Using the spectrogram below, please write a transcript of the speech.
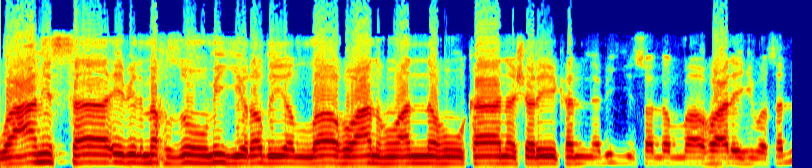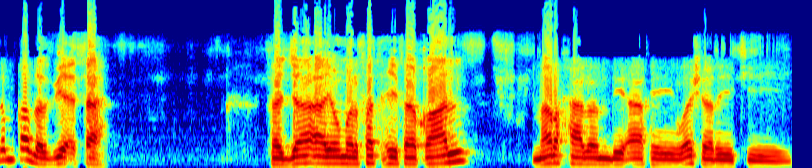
وعن السائب المخزومي رضي الله عنه أنه كان شريك النبي صلى الله عليه وسلم قبل البعثة. فجاء يوم الفتح فقال مرحبا بأخي وشريكي.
